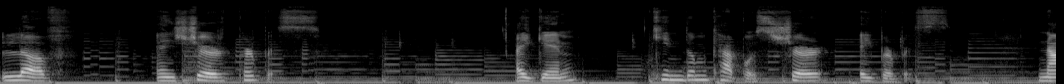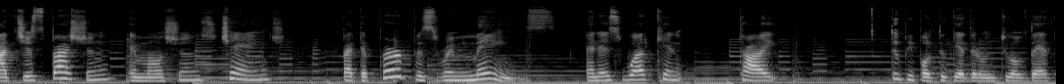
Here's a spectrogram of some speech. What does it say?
love and shared purpose. Again, kingdom couples share a purpose. Not just passion, emotions change, but the purpose remains and is what can tie two people together until death,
